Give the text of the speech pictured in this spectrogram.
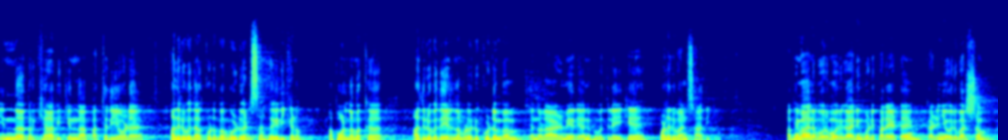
ഇന്ന് പ്രഖ്യാപിക്കുന്ന പദ്ധതിയോട് അതിരൂപത കുടുംബം മുഴുവൻ സഹകരിക്കണം. അപ്പോൾ നമുക്ക് അതിരൂപതയിൽ നമ്മളൊരു കുടുംബം എന്നുള്ള ആഴമേറിയ അനുഭവത്തിലേക്ക് വളരുവാൻ സാധിക്കും. അഭിമാനപൂർവം ഒരു കാര്യം കൂടി പറയട്ടെ. കഴിഞ്ഞ ഒരു വർഷം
